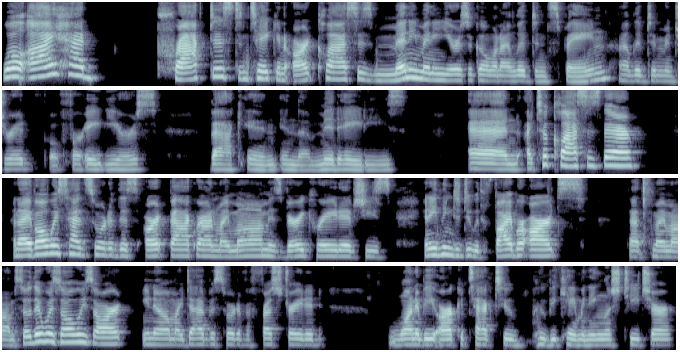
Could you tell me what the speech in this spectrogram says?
Well, I had practiced and taken art classes many, many years ago when I lived in Spain. I lived in Madrid for eight years. back in in the mid 80s. And I took classes there. And I've always had sort of this art background. My mom is very creative. She's anything to do with fiber arts. That's my mom. So there was always art. You know, my dad was sort of a frustrated wannabe architect who who became an English teacher.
